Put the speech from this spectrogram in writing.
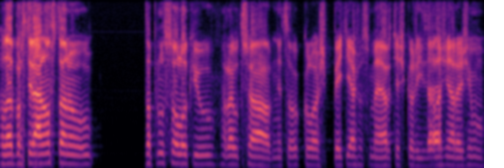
Ale prostě ráno vstanu, zapnu solo queue, hraju třeba něco okolo až 5 až 8 her, těžko říct, záleží na režimu.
